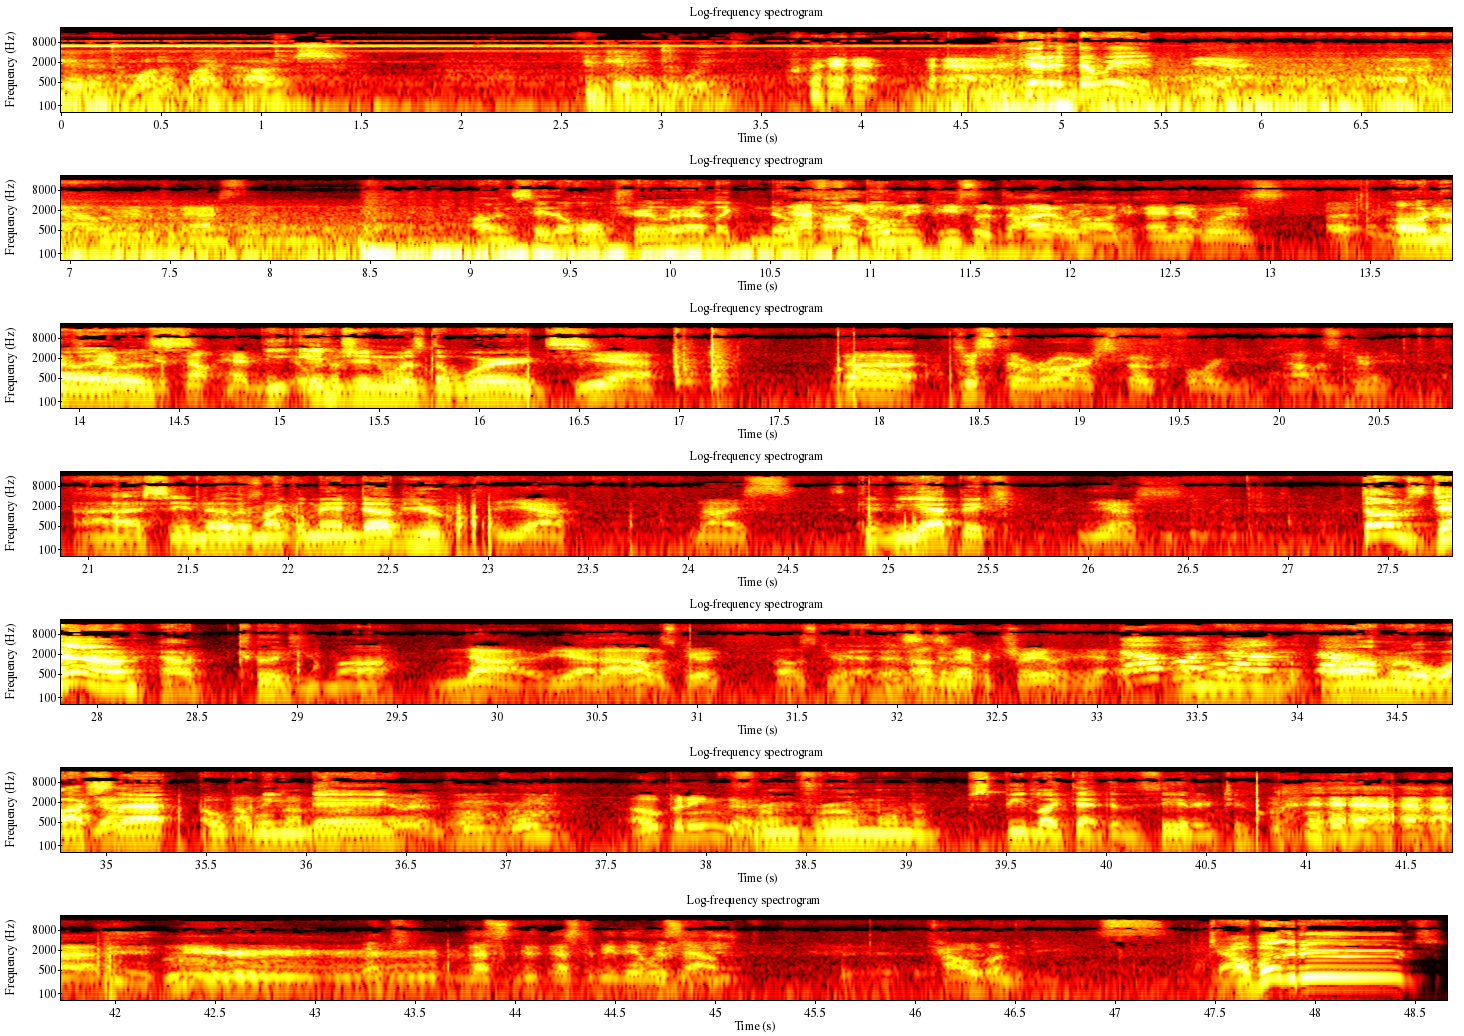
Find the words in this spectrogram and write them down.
get into one of my cars, you get in the win. You get in the win. Yeah. Uh, now we're into an accident. I would say the whole trailer had like no That's talking. the only piece of dialogue, and it was Oh no, It it was was. It felt heavy. the It was a- engine was the words. yeah. The just the roar spoke for you. That was good. I see another Michael Mann W. Yeah. Nice. It's gonna be epic. Yes. Thumbs down. How could you, ma? Nah. Yeah. That, that was good. That was good. Yeah, that that's was an epic trailer. Yeah. I'm gonna, oh, I'm gonna go watch Yep. that opening day. It went vroom vroom. Opening the. Vroom vroom. I'm speed like that to the theater too. that's that's to be the only sound. Cowabunga dudes. Cowbugga dudes.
